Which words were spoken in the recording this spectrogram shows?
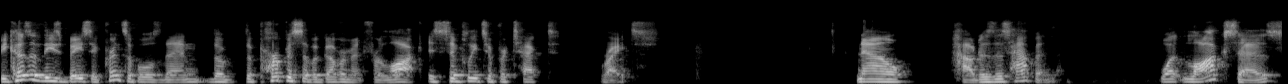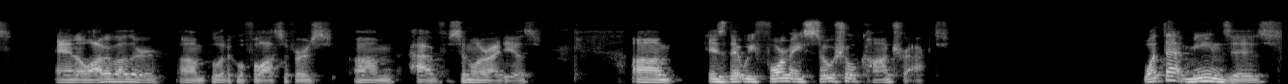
Because of these basic principles, then the, the purpose of a government for Locke is simply to protect rights. Now, how does this happen? What Locke says, and a lot of other um, political philosophers um, have similar ideas, um, is that we form a social contract. What that means is,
